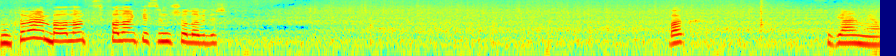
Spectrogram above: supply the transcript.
Muhtemelen bağlantısı falan kesilmiş olabilir. Bak. Su gelmiyor.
